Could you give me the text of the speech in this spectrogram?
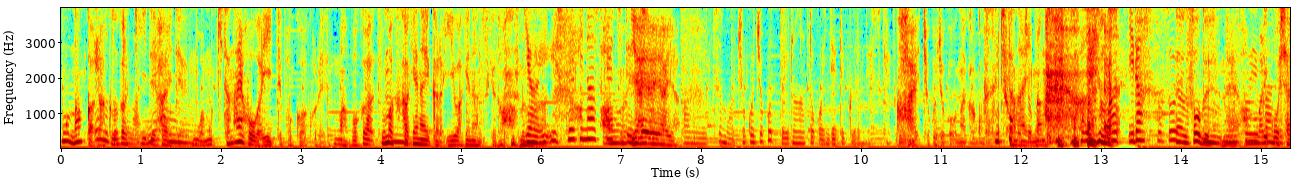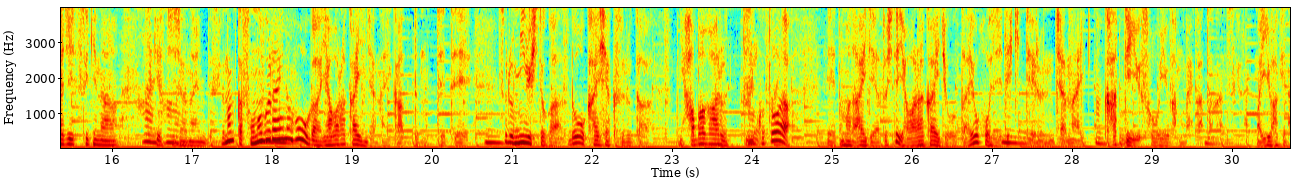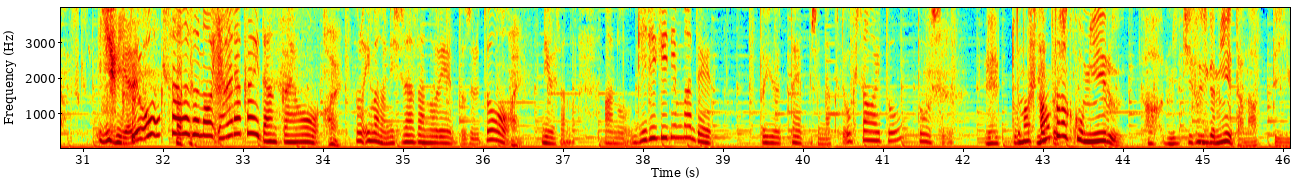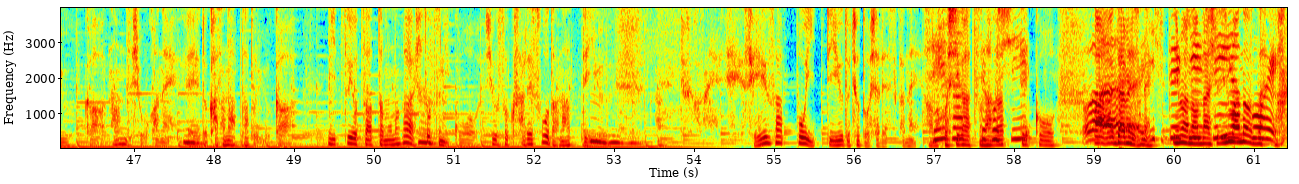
もうなんか落書きで、はい。でもう汚い方がいいって僕はこれまあ僕はうまく描けないから言い訳なんですけど、いや素敵なスケッチですよ。あのいやいやいやいや。あのいつもちょこちょこっといろんなとこに出てくるんですけど。はいちょこちょこなんかこう 汚い今いやいやまイラストそうそうですね、んあんまりこう写実的なスケッチじゃいないんですけど、なんかそのぐらいの方が柔らかいんじゃないかって思ってて、うん。それを見る人がどう解釈するかに幅があるっていうことは、えー、とまだアイデアとして柔らかい状態を保持できてるんじゃないかっていうそういう考え方なんですけど、まあ、言い訳なんですけど。いやいやでも大木さんはその柔らかい段階をはいその今の西澤さんの例とすると、はい。リュウさんのあのギリギリまでというタイプじゃなくて大木さんはとどうする？えーっとななんとなくこう見えるあ道筋が見えたなっていうか、なんでしょうかね、うん。えー、と重なったというか3つ4つあったものが1つにこう収束されそうだなっていう、星座っぽいっていうとちょっとおしゃれですかね。あの星がつながっっててこうわダメですね。今のなし深夜っぽい。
